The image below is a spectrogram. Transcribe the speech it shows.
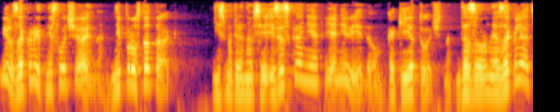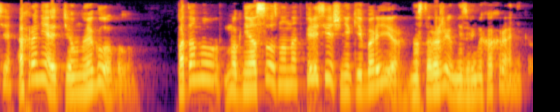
Мир закрыт не случайно, не просто так. Несмотря на все изыскания, я не видел, какие точно дозорные заклятия охраняют темную глобулу. Потому мог неосознанно пересечь некий барьер, насторожив незримых охранников.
